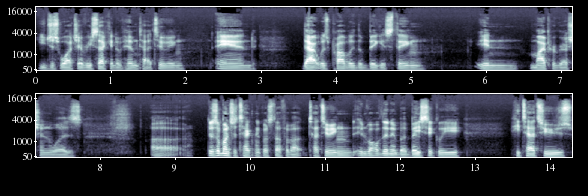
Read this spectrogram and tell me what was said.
you just watch every second of him tattooing and that was probably the biggest thing in my progression was uh there's a bunch of technical stuff about tattooing involved in it but basically he tattoos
